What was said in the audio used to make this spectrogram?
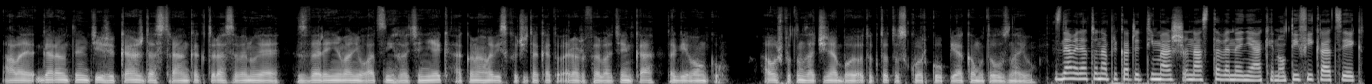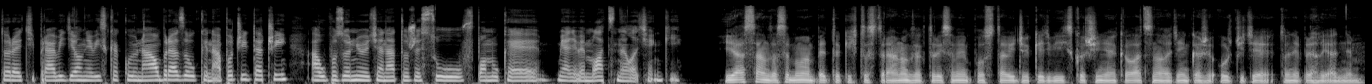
Ale garantujem ti, že každá stránka, ktorá sa venuje zverejňovaniu lacných leteniek, ako náhle vyskočí takáto error letenka, tak je vonku a už potom začína boj o to, kto to skôr kúpi a komu to uznajú. Znamená to napríklad, že ty máš nastavené nejaké notifikácie, ktoré ti pravidelne vyskakujú na obrazovke na počítači a upozorňujú ťa na to, že sú v ponuke, ja neviem, lacné letenky. Ja sám za sebou mám 5 takýchto stránok, za ktorých sa viem postaviť, že keď vyskočí nejaká lacná letenka, že určite to neprehliadnem.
